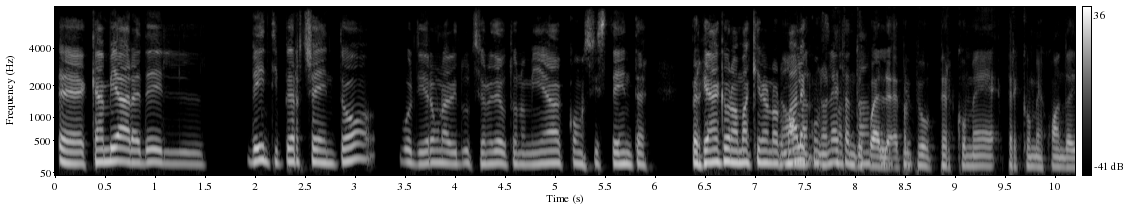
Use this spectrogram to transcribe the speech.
eh, cambiare del 20% vuol dire una riduzione di autonomia consistente perché anche una macchina normale no, non è tanto quello, è proprio per come, per come quando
